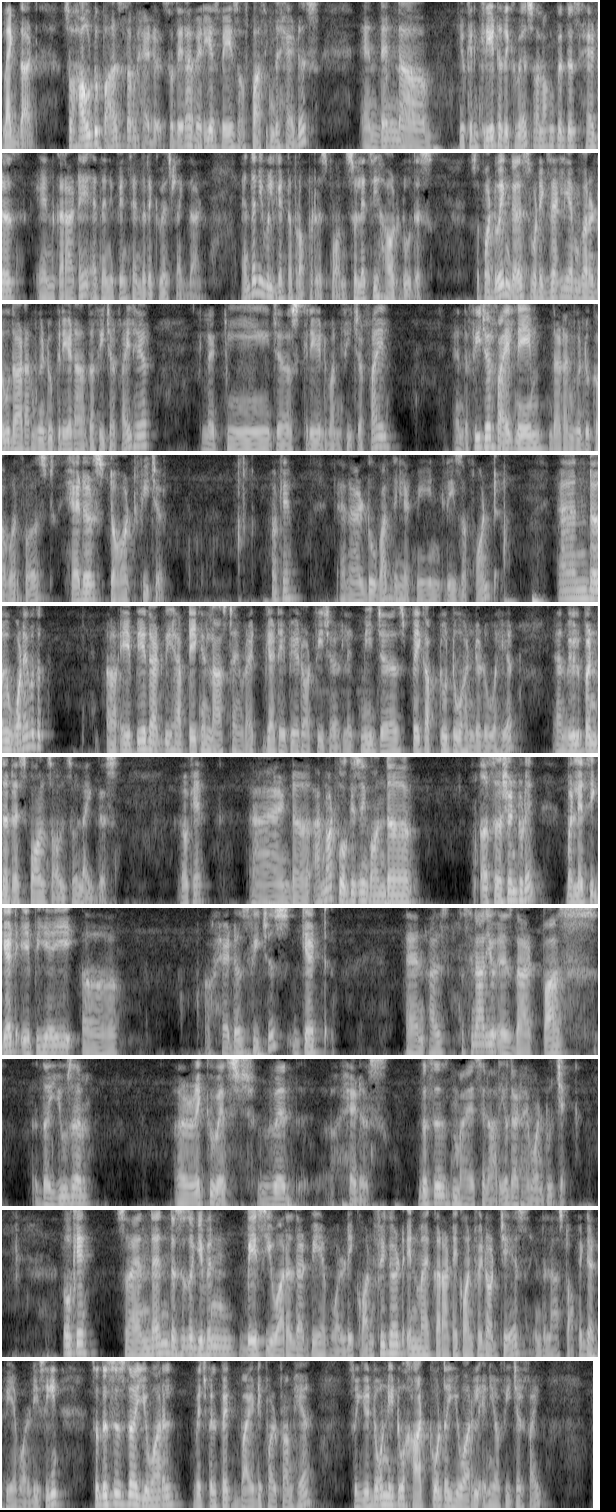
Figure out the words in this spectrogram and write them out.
like that. So how to pass some headers? So there are various ways of passing the headers. And then uh, you can create a request along with this headers in karate and then you can send the request like that. And then you will get the proper response. So let's see how to do this so for doing this, what exactly I'm going to do that I'm going to create another feature file here. Let me just create one feature file and the feature file name that I'm going to cover first headers dot feature. Okay. And I'll do one thing. Let me increase the font and uh, whatever the uh, API that we have taken last time, right? Get API dot feature. Let me just pick up to 200 over here and we will print the response also like this. Okay and uh, I'm not focusing on the assertion today but let's see get API uh, uh, headers features get and I'll, the scenario is that pass the user request with headers. This is my scenario that I want to check. Okay so and then this is a given base URL that we have already configured in my karate config.js in the last topic that we have already seen so this is the URL which will pick by default from here. So you don't need to hard code the URL in your feature file.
